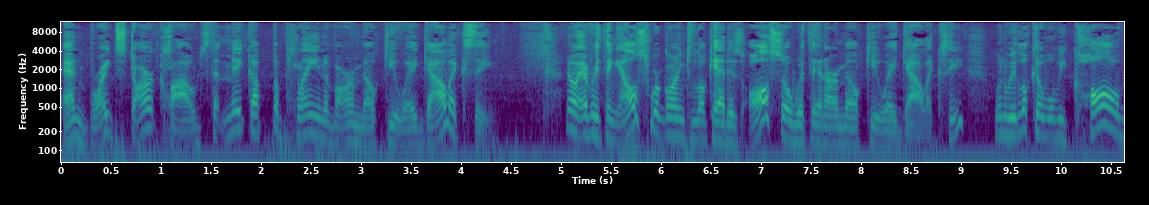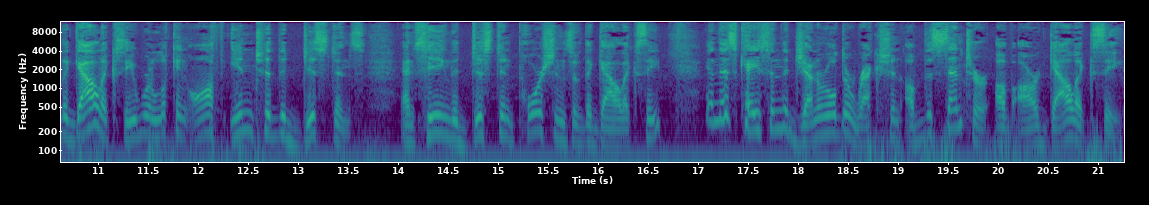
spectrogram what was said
and bright star clouds that make up the plane of our Milky Way galaxy. Now everything else we're going to look at is also within our Milky Way galaxy. When we look at what we call the galaxy, we're looking off into the distance and seeing the distant portions of the galaxy. In this case, in the general direction of the center of our galaxy.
